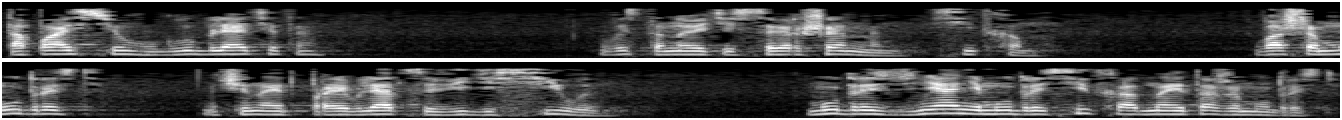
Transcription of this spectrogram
тапасию, углублять это, вы становитесь совершенным, ситхом. Ваша мудрость начинает проявляться в виде силы. Мудрость джняни, мудрость ситха – одна и та же мудрость.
